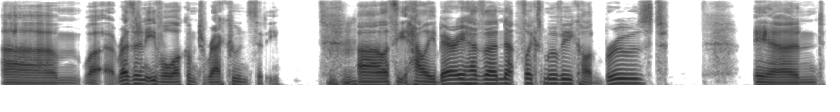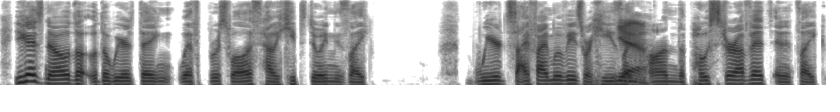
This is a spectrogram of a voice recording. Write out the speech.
Um, well, Resident Evil: Welcome to Raccoon City. Mhm. Uh, let's see. Halle Berry has a Netflix movie called Bruised. And you guys know the the weird thing with Bruce Willis, how he keeps doing these like weird sci-fi movies where he's Yeah. like on the poster of it, and it's like,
